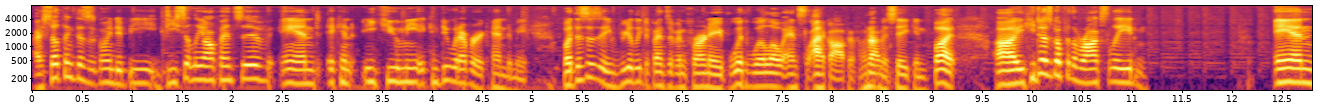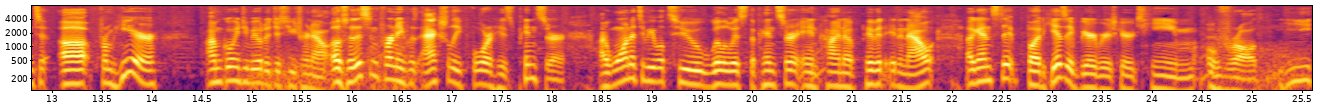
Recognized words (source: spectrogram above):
I still think this is going to be decently offensive, and it can EQ me, it can do whatever it can to me. But this is a really defensive Infernape with Willow and Slack off, if I'm not mistaken. But uh, he does go for the Rocks lead, and uh, from here, I'm going to be able to just U-turn out. Oh, so this Infernape was actually for his Pinsir. I wanted to be able to Will-O-Wisp the Pinsir and kind of pivot in and out against it, but he has a very, very scary team overall. He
